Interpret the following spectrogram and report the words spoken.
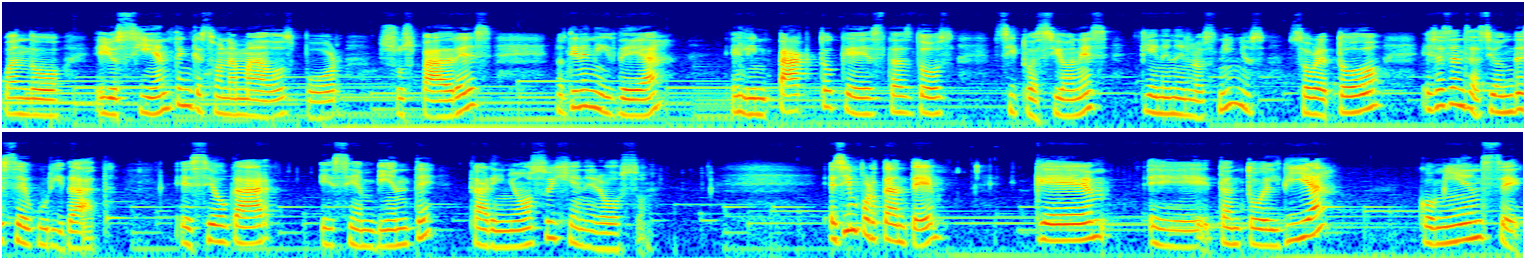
cuando ellos sienten que son amados por sus padres, no tienen idea el impacto que estas dos situaciones tienen en los niños, sobre todo esa sensación de seguridad, ese hogar, ese ambiente cariñoso y generoso. Es importante que eh, tanto el día comience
